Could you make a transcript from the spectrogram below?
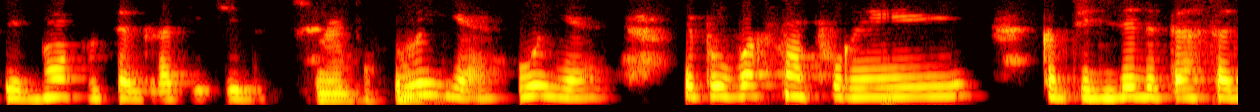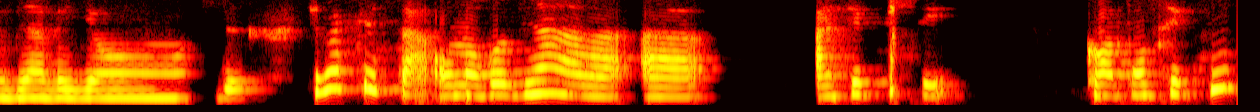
c'est bon toute cette gratitude. Important. Oui, oui, de pouvoir s'entourer, comme tu disais, de personnes bienveillantes. De... Tu vois, c'est ça. On en revient à, à, à s'écouter, quand on s'écoute,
